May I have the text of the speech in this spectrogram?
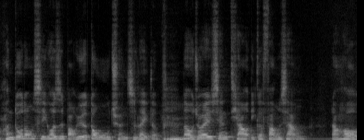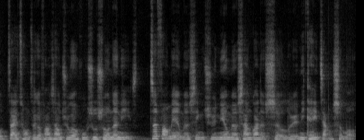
很多东西，或者是保育的动物权之类的，嗯、那我就会先挑一个方向，然后再从这个方向去问胡叔说，那你这方面有没有兴趣？你有没有相关的涉略？你可以讲什么？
